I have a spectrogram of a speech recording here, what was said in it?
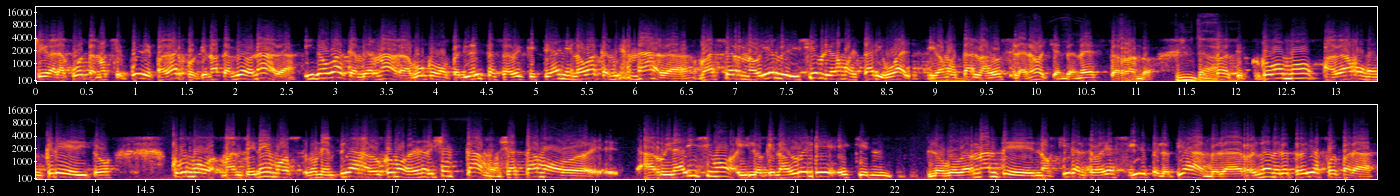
llega la cuota no se puede pagar porque no ha cambiado nada. Y no va a cambiar nada. Vos como periodista sabés que este año no va a cambiar nada. Va a ser noviembre, diciembre y vamos a estar igual. Y vamos a estar a las 12 de la noche, ¿entendés? Cerrando. Entonces, ¿cómo pagamos un crédito? ¿Cómo mantenemos un empleado? ¿Cómo? Ya estamos, ya estamos eh, arruinadísimos y lo que nos duele es que los gobernantes nos quieran todavía seguir peloteando. La reunión del otro día fue para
